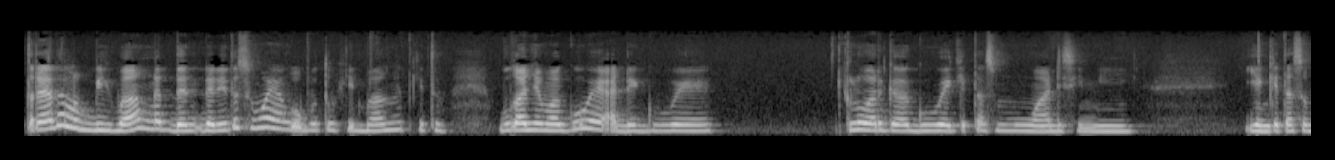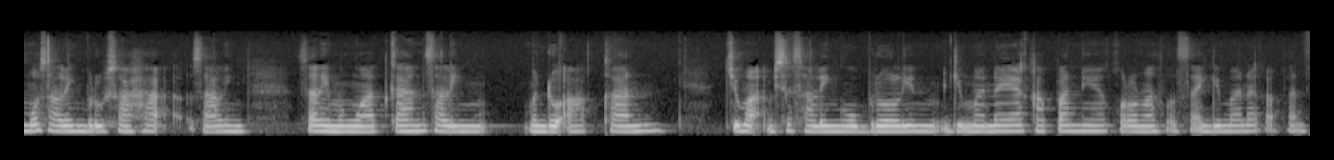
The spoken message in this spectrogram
Ternyata lebih banget dan dan itu semua yang gue butuhin banget gitu. Bukan cuma gue adik gue keluarga gue kita semua di sini. Yang kita semua saling berusaha saling saling menguatkan saling mendoakan. Cuma bisa saling ngobrolin gimana ya kapan ya corona selesai gimana kapan.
